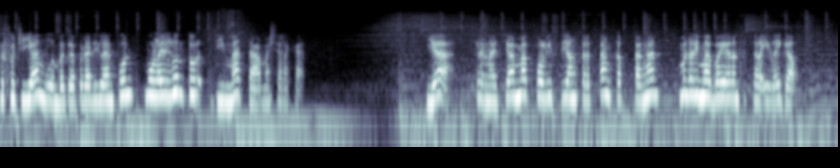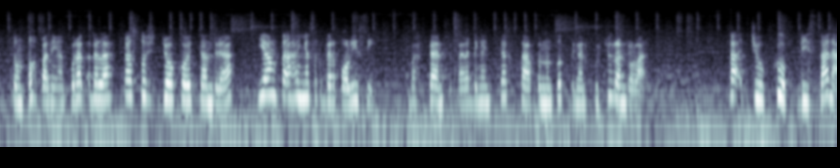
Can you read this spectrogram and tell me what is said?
Kesucian lembaga peradilan pun mulai luntur di mata masyarakat. Ya, karena jamak polisi yang tertangkap tangan menerima bayaran secara ilegal, Contoh paling akurat adalah kasus Joko Chandra yang tak hanya sekedar polisi, bahkan setara dengan jaksa penuntut dengan kucuran dolar. Tak cukup di sana,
